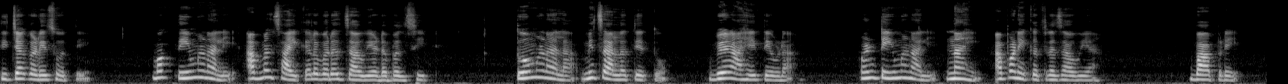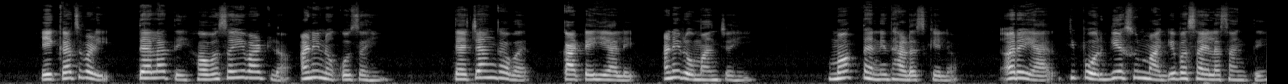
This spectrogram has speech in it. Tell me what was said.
तिच्याकडेच होते. मग ती म्हणाली आपण सायकलवरच जाऊया डबल सीट. तो म्हणाला मी चालत येतो. वेळ आहे तेवढा. पण ती म्हणाली नाही आपण एकत्र जाऊया. बापरे. एकाच वेळी त्याला ते हवंसंही वाटलं आणि नकोसही. त्याच्या अंगावर काटेही आले आणि रोमांचही. मग त्याने धाडस केलं. अरे यार ती पोरगी असून मागे बसायला सांगते.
